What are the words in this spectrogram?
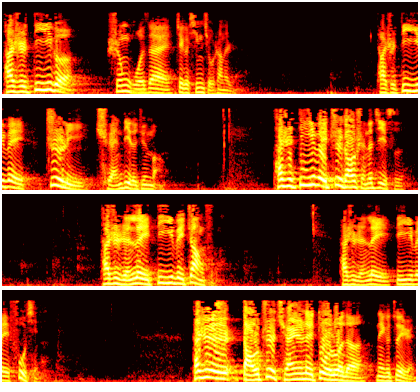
他是第一个生活在这个星球上的人，他是第一位治理全地的君王，他是第一位至高神的祭司，他是人类第一位丈夫，他是人类第一位父亲，他是导致全人类堕落的那个罪人，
